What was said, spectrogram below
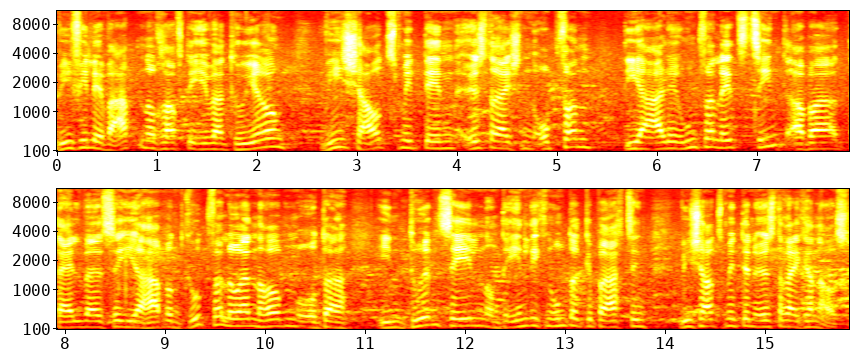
Wie viele warten noch auf die Evakuierung? Wie schaut es mit den österreichischen Opfern, die ja alle unverletzt sind, aber teilweise ihr Hab und Gut verloren haben oder in Turnsälen und Ähnlichen untergebracht sind? Wie schaut es mit den Österreichern aus?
